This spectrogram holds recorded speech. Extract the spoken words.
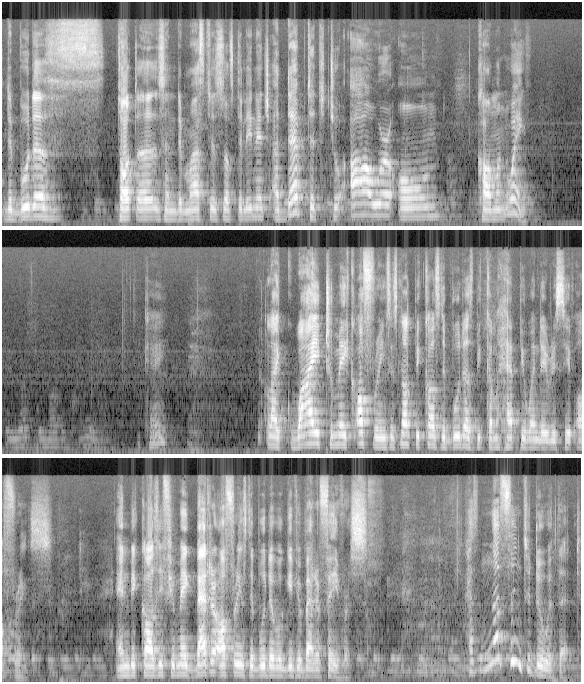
the Buddhas taught us and the masters of the lineage adapted to our own common way. Okay? Like, why to make offerings? It's not because the Buddhas become happy when they receive offerings. And because if you make better offerings, the Buddha will give you better favors. Has nothing to do with that.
